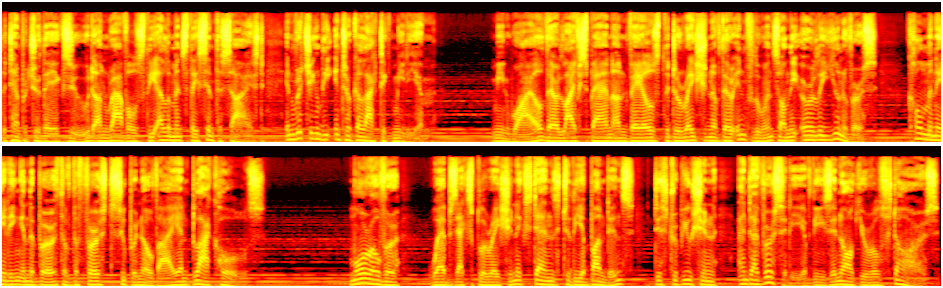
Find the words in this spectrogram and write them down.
The temperature they exude unravels the elements they synthesized, enriching the intergalactic medium. Meanwhile, their lifespan unveils the duration of their influence on the early universe, culminating in the birth of the first supernovae and black holes. Moreover, Webb's exploration extends to the abundance, distribution, and diversity of these inaugural stars.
